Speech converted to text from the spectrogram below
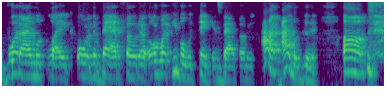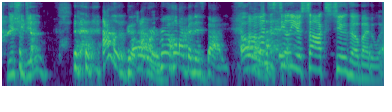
what I look like or the bad photo or what people would think is bad photos. I, I look good. Um, yes, you do. I look good. Oh. I work real hard for this body. Oh. I'm about to steal your socks too, though. By the way.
